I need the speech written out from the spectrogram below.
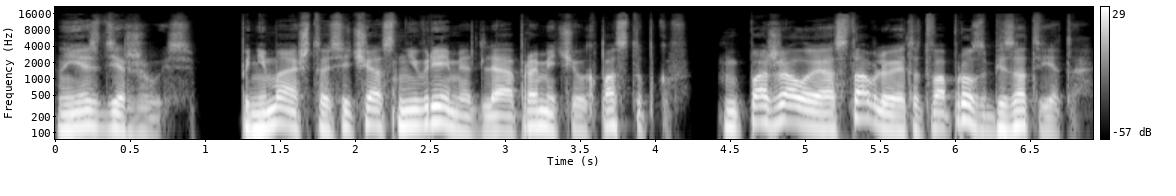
но я сдерживаюсь. Понимаю, что сейчас не время для опрометчивых поступков. Пожалуй, оставлю этот вопрос без ответа.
